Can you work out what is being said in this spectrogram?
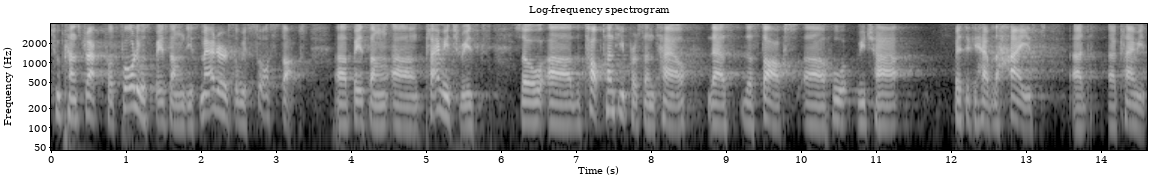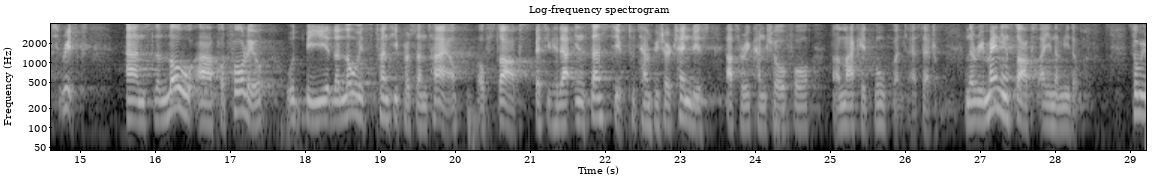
to construct portfolios based on these measures. So we sort stocks uh, based on uh, climate risks. So uh, the top 20 percentile, that's the stocks uh, who, which are basically have the highest uh, climate risks. And the low portfolio would be the lowest 20 percentile of stocks. Basically, they're insensitive to temperature changes after we control for market movement, etc. And the remaining stocks are in the middle. So we,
